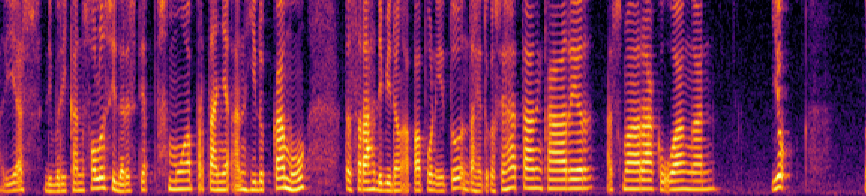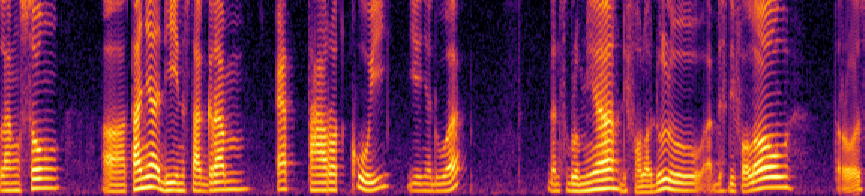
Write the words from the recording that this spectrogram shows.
alias diberikan solusi dari setiap semua pertanyaan hidup kamu, terserah di bidang apa pun itu, entah itu kesehatan, karir, asmara, keuangan. Yuk, langsung uh, tanya di Instagram @tarotkui y-nya 2 dan sebelumnya di follow dulu habis di follow terus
